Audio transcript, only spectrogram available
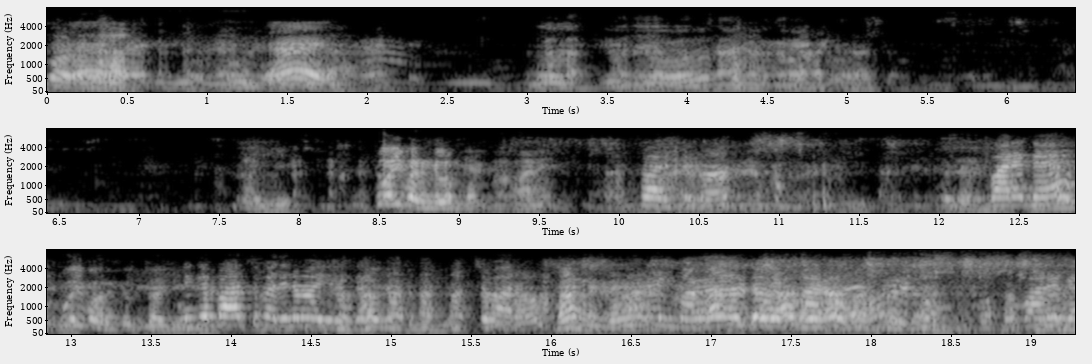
போடுறோம் ஏய். போய் பாருங்கள் பாருங்க. போய் பாருங்க நீங்க பார்த்து பதினமா இருங்க. நெக்ஸ்ட் வாரம் பாருங்க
